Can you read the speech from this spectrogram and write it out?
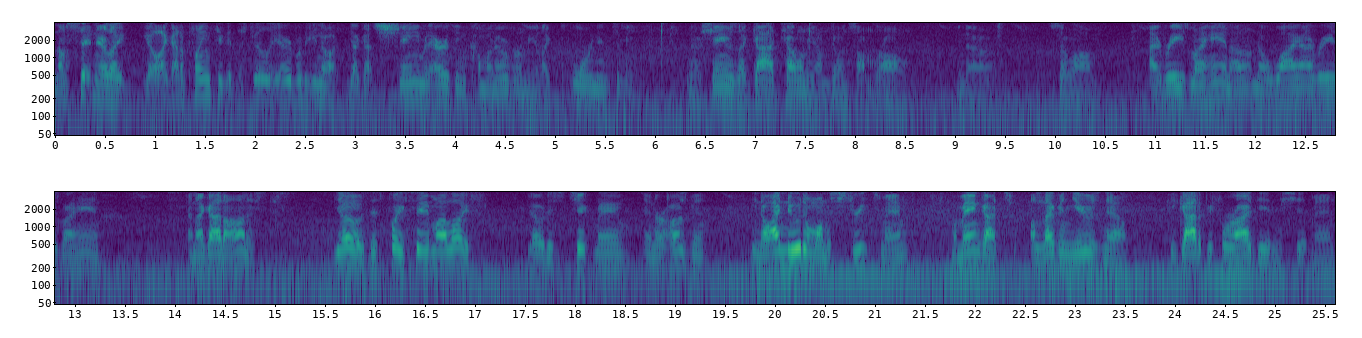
And I'm sitting there like, yo, I got a plane ticket to Philly. Everybody, you know, I got shame and everything coming over me, like pouring into me. You know, shame is like God telling me I'm doing something wrong. You know, so um, I raised my hand. I don't know why I raised my hand, and I got honest. Yo, this place saved my life. Yo, this chick, man, and her husband. You know, I knew them on the streets, man. My man got 11 years now. He got it before I did and shit, man.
